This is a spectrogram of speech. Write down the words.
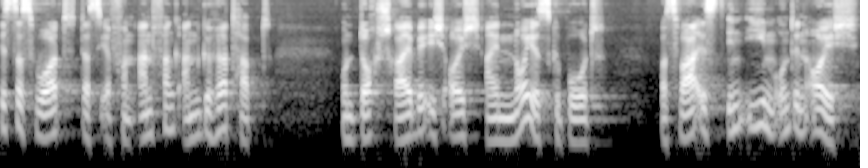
ist das Wort, das ihr von Anfang an gehört habt. Und doch schreibe ich euch ein neues Gebot, was wahr ist in ihm und in euch,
